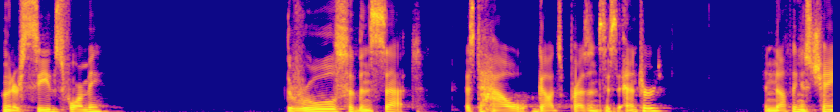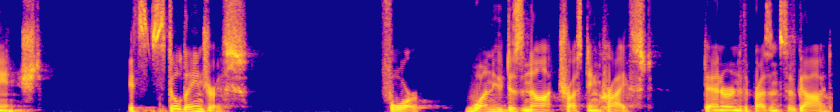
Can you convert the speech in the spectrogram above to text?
who intercedes for me. The rules have been set as to how God's presence is entered, and nothing has changed. It's still dangerous for one who does not trust in Christ to enter into the presence of God.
